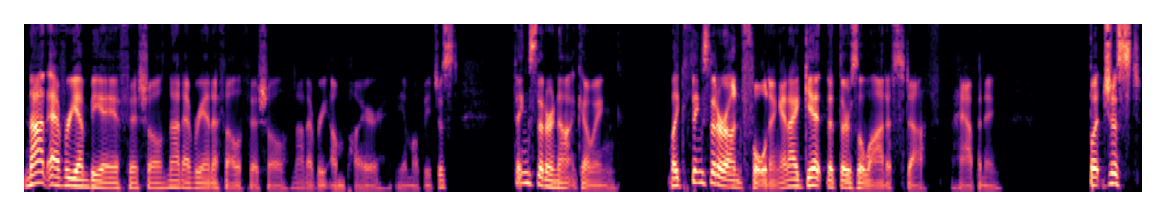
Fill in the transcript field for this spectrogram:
not every NBA official, not every NFL official, not every umpire in the MLB, just things that are not going like things that are unfolding. And I get that there's a lot of stuff happening. But just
